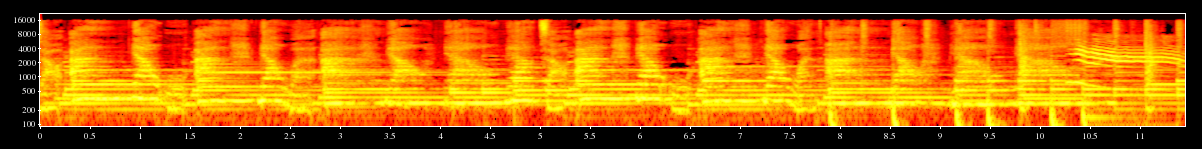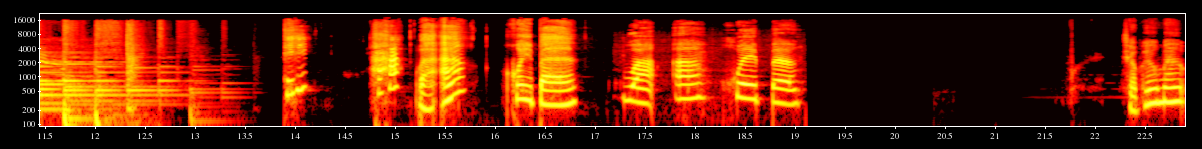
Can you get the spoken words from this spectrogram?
早安，喵！午安，喵！晚安，喵喵喵！早安，喵！午安，喵！晚安，喵喵喵！嘿嘿，哈哈，晚安，绘本。晚安，绘本。小朋友们，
